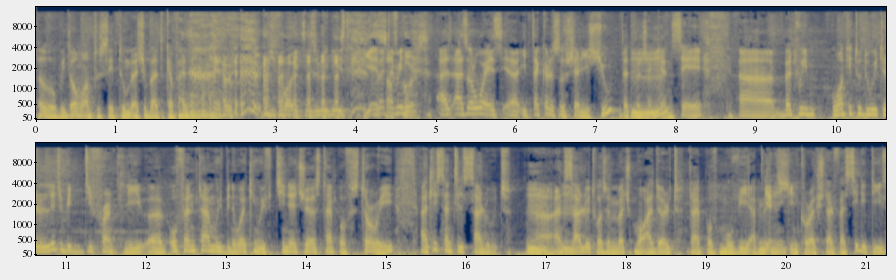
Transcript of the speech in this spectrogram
Oh, we don't want to say too much about Kapana before it is released. yes, but, of I mean, course. As, as always, uh, it tackles a social issue, that much Mm-hmm. I can say. Uh, but we wanted to do it a little bit differently. Uh, oftentimes, we've been working with teenagers type of story, at least until Salute. Mm, Uh, and Salute was a much more adult type of movie happening Yes. in correctional facilities.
